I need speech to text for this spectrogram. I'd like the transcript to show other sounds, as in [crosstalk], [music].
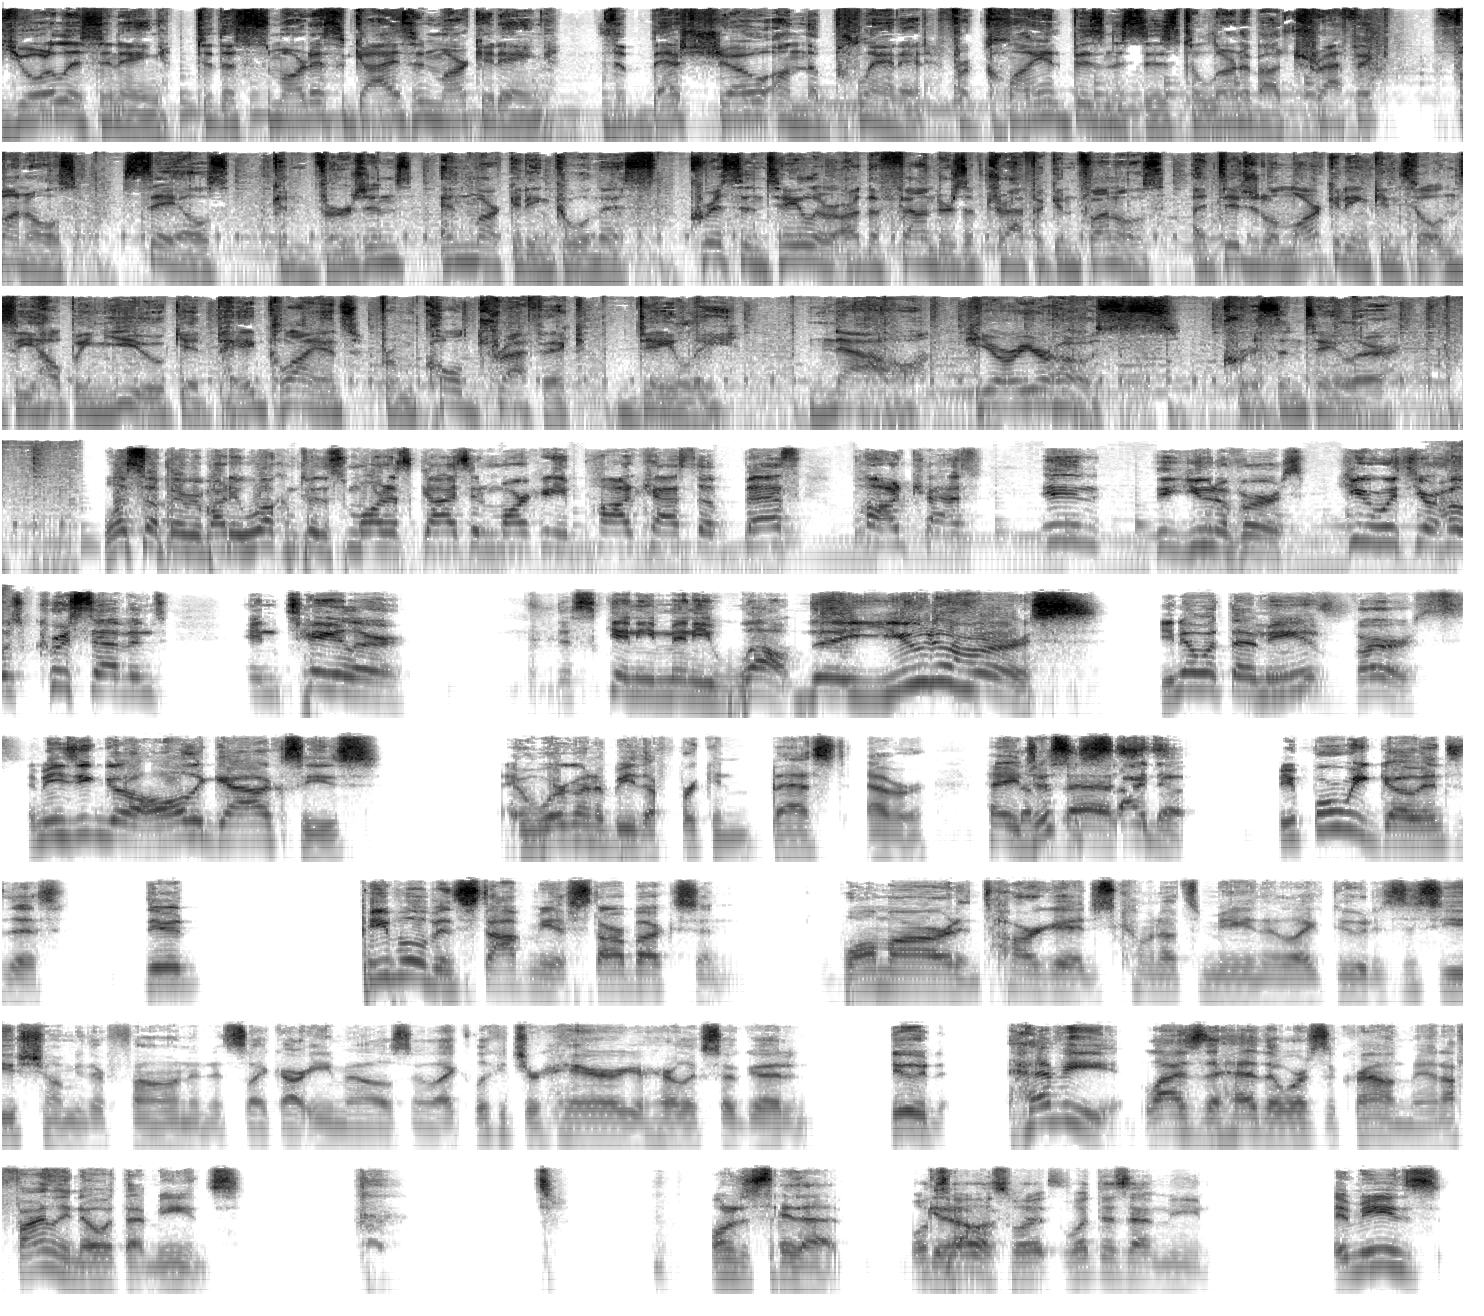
You're listening to the smartest guys in marketing, the best show on the planet for client businesses to learn about traffic, funnels, sales, conversions, and marketing coolness. Chris and Taylor are the founders of Traffic and Funnels, a digital marketing consultancy helping you get paid clients from cold traffic daily. Now, here are your hosts, Chris and Taylor. What's up, everybody? Welcome to the smartest guys in marketing podcast, the best podcast in the universe. Here with your host, Chris Evans and Taylor, the skinny mini Welch. The universe. You know what that means? Universe. It means you can go to all the galaxies and we're going to be the freaking best ever. Hey, The just best. a side note before we go into this, dude, people have been stopping me at Starbucks and Walmart and Target just coming up to me and they're like, dude, is this you? Show me their phone. And it's like our emails. They're like, look at your hair. Your hair looks so good. And dude, heavy lies the head that wears the crown, man. I finally know what that means. [laughs] Wanted to say that. Well, Get tell us what what does that mean? It means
